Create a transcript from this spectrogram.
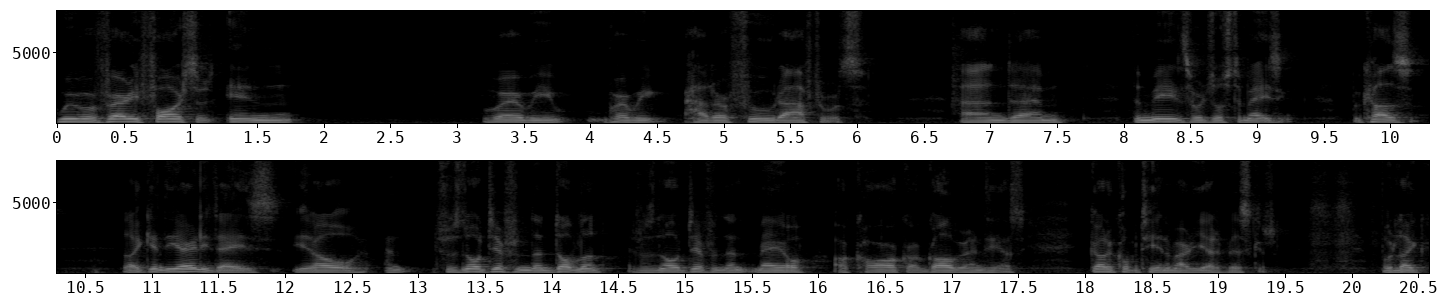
we were very fortunate in where we where we had our food afterwards, and um, the meals were just amazing, because like in the early days, you know, and it was no different than Dublin. It was no different than Mayo or Cork or Galway or anything else. Got a cup of tea and a Marietta biscuit, but like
